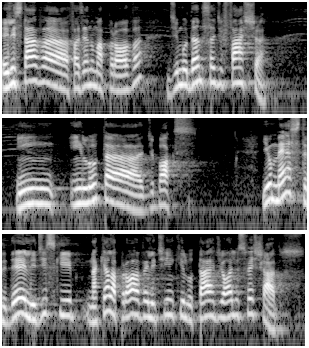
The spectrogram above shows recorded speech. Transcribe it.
Ele estava fazendo uma prova de mudança de faixa em, em luta de boxe. E o mestre dele disse que naquela prova ele tinha que lutar de olhos fechados,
